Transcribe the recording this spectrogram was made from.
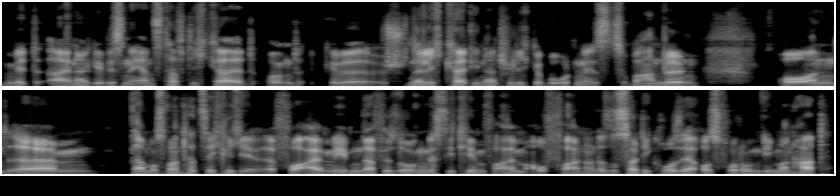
mit einer gewissen Ernsthaftigkeit und Ge Schnelligkeit, die natürlich geboten ist, zu behandeln. Und ähm, da muss man tatsächlich äh, vor allem eben dafür sorgen, dass die Themen vor allem auffallen. Und das ist halt die große Herausforderung, die man hat.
